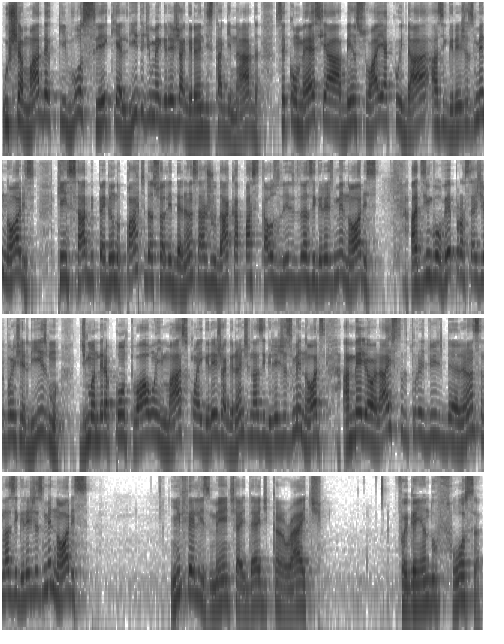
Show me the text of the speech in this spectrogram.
O chamado é que você, que é líder de uma igreja grande estagnada, você comece a abençoar e a cuidar as igrejas menores. Quem sabe, pegando parte da sua liderança, ajudar a capacitar os líderes das igrejas menores, a desenvolver processo de evangelismo de maneira pontual ou em massa com a igreja grande nas igrejas menores, a melhorar a estrutura de liderança nas igrejas menores. Infelizmente, a ideia de Wright foi ganhando força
